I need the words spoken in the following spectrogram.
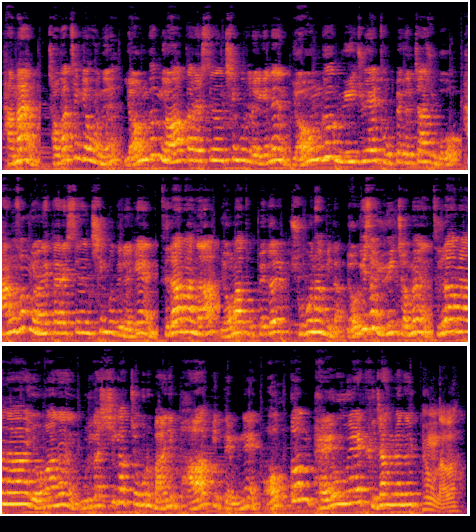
다만, 저 같은 경우는 연극 영화과를 쓰는 친구들에게는 연극 위주의 독백을 짜주고, 방송 연예과를 쓰는 친구들에겐 드라마나 영화 독백을 주곤 합니다. 여기서 유의점은 드라마나 영화는 우리가 시각적으로 많이 봐왔기 때문에 어떤 배우의 그 장면을 형 나가.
